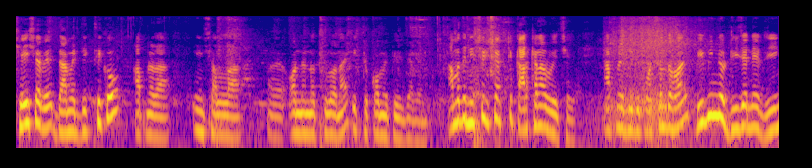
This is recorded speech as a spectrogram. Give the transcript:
সেই হিসাবে দামের দিক থেকেও আপনারা ইনশাল্লাহ অন্যান্য তুলনায় একটু কমে পেয়ে যাবেন। আমাদের নিজস্ব একটি কারখানা রয়েছে। আপনার যদি পছন্দ হয়, বিভিন্ন ডিজাইনের রিং,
